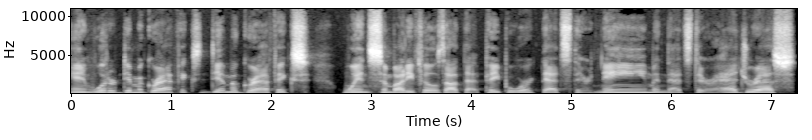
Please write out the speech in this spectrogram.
And what are demographics? Demographics, when somebody fills out that paperwork, that's their name and that's their address.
